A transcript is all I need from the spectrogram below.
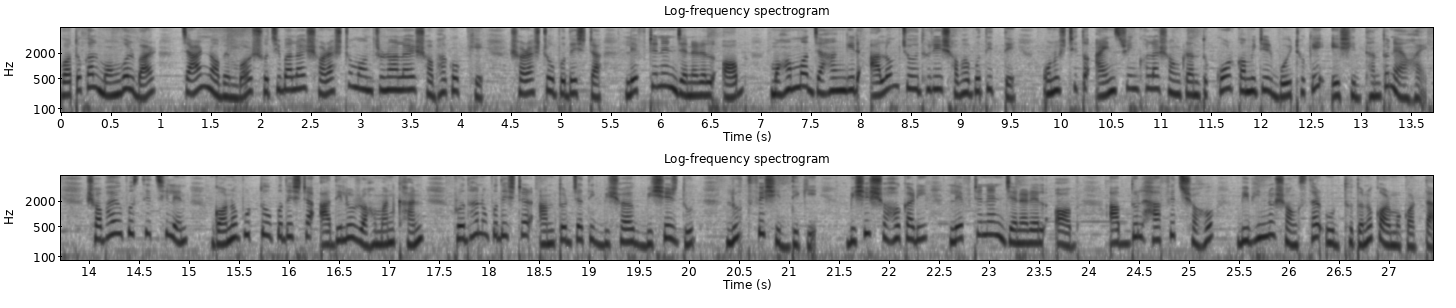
গতকাল মঙ্গলবার, চার নভেম্বর, সচিবালয় স্বরাষ্ট্র মন্ত্রণালয়ের সভাকক্ষে স্বরাষ্ট্র উপদেষ্টা লেফটেন্যান্ট জেনারেল অব মোহাম্মদ জাহাঙ্গীর আলম চৌধুরীর সভাপতিত্বে অনুষ্ঠিত আইন শৃঙ্খলা সংক্রান্ত কোর কমিটির বৈঠকে এ সিদ্ধান্ত নেওয়া হয়। সভায় উপস্থিত ছিলেন গণপূর্ত উপদেষ্টা আদিলুর রহমান খান, প্রধান উপদেষ্টার আন্তর্জাতিক বিষয়ক বিশেষ দূত লুৎফে সিদ্দিকী বিশেষ সহকারী লেফটেন্যান্ট জেনারেল অব আব্দুল হাফিজ সহ বিভিন্ন সংস্থার ঊর্ধ্বতন কর্মকর্তা।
